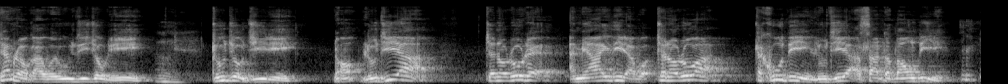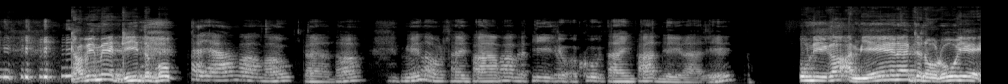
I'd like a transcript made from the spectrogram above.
တပ်မတော်ကာကွယ်ဦးစီးချုပ်တွေဒုချုပ်ကြီးတွေနော်လူကြီးကကျွန်တော်တို့တဲ့အများကြီးသိတာပေါ့ကျွန်တော်တို့က တစ်ခုသိရင်လူကြီးကအစတစ်သောင်းသိတယ်ဒါပေမဲ့ဒီသဘောတရားမှမဟုတ်တာနော်မင်းတော်ဆိုင်ပါမှမသိလို့အခုတိုင်ပတ်နေတာလေပုံတွေကအမြဲတမ်းကျွန်တော်တို့ရဲ့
